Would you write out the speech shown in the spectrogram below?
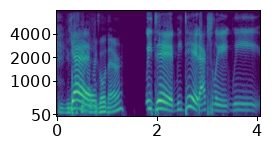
Did you, yes. Did you go there? We did. We did actually. We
